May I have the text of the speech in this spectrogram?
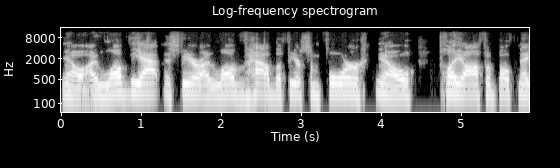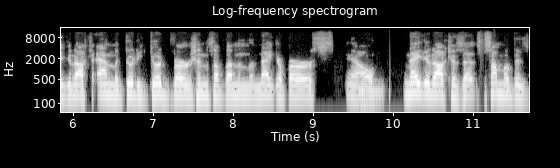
You know, mm. I love the atmosphere. I love how the Fearsome Four, you know, play off of both Negaduck and the Goody Good versions of them in the Negaverse. You know, mm. Negaduck is at some of his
